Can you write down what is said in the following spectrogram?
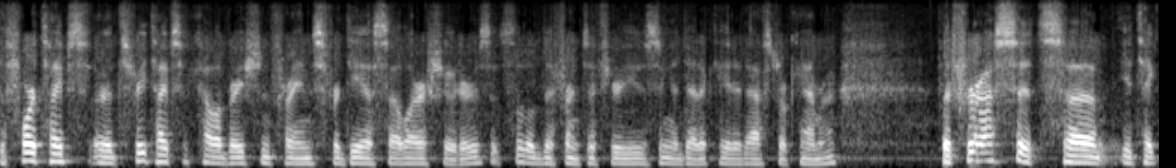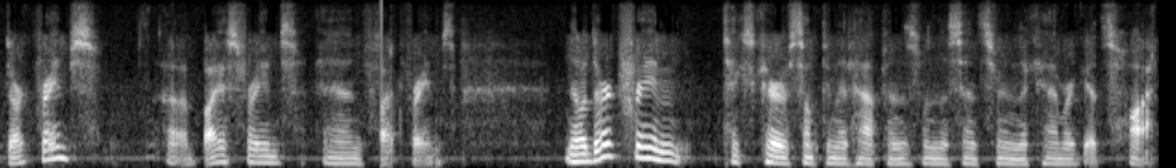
the four types or three types of calibration frames for DSLR shooters. It's a little different if you're using a dedicated astro camera. But for us, it's uh, you take dark frames, uh, bias frames, and flat frames. Now, a dark frame takes care of something that happens when the sensor in the camera gets hot.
